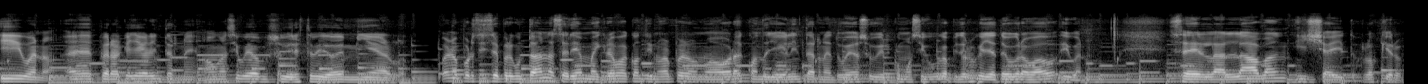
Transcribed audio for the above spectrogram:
y bueno, eh, esperar que llegue el internet, aún así voy a subir este video de mierda bueno, por si se preguntaban, la serie de Minecraft va a continuar, pero no ahora. Cuando llegue el internet voy a subir como 5 capítulos que ya tengo grabado. Y bueno, se la lavan y shade, los quiero.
